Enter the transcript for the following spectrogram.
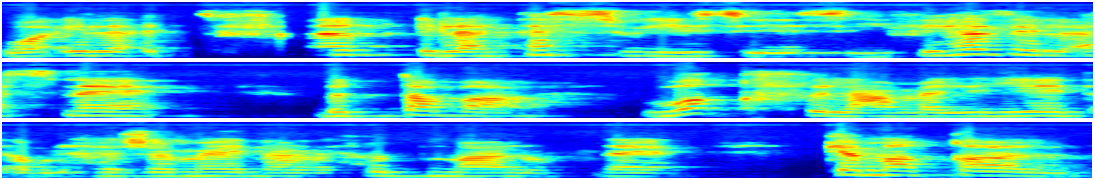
وإلى اتفاق إلى تسوية سياسية، في هذه الأثناء بالطبع وقف العمليات أو الهجمات على الحدود مع لبنان كما قال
